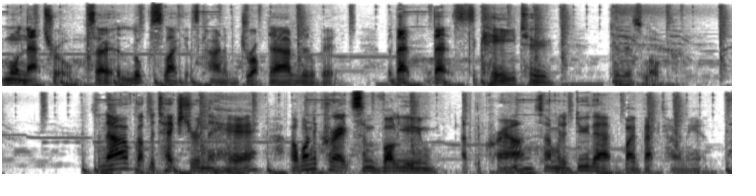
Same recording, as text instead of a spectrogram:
more natural. So it looks like it's kind of dropped out a little bit. But that, that's the key to, to this look. So now I've got the texture in the hair, I want to create some volume at the crown. So I'm going to do that by backcombing it.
